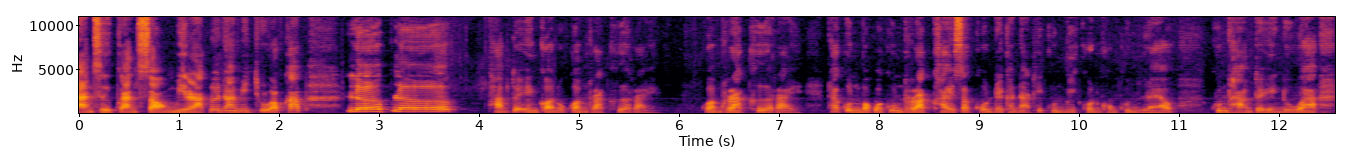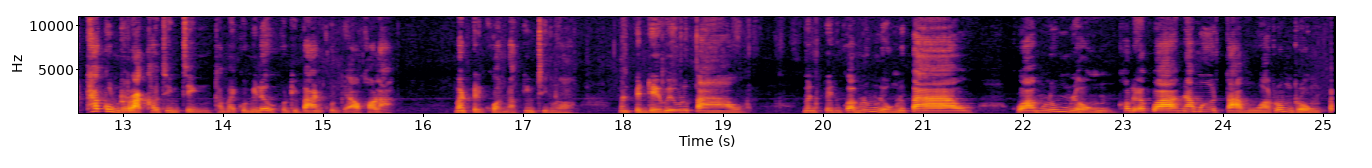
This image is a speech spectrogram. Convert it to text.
การสืบการส่องมีรักด้วยนะมีทรูอัพครับ เลิฟเลิฟถามตัวเองก่อนว่าความรักคืออะไร ความรักคืออะไร ถ้าคุณบอกว่าคุณรักใครสักคนในขณะที่คุณมีคนของคุณอยู่แล้ว คุณถามตัวเองดูว่า ถ้าคุณรักเขาจริง ๆทำไมคุณไม่เลิกกับคนที่บ้านคุณไปเอาเขาล่ะ มันเป็นความรักจริงๆเหรอ มันเป็นเดวิลหรือเปล่า มันเป็นความลุ่มหลงหรือเปล่า ความลุ่มหลงเขาเรียกว่าหน้ามืดตามัวรุ่มหลงไป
